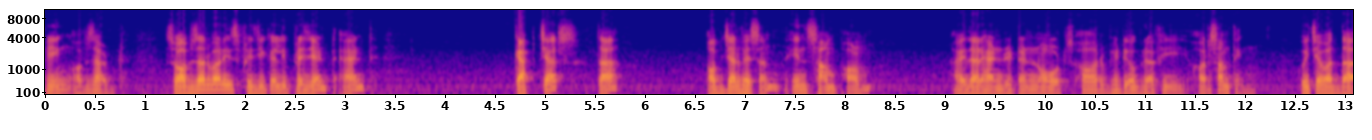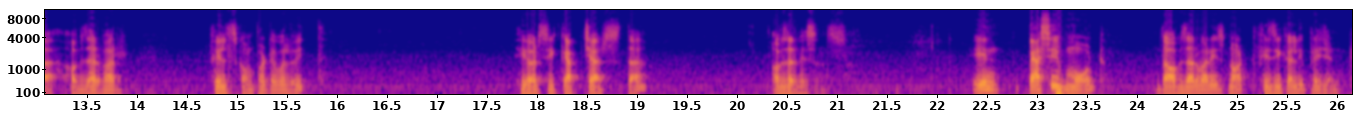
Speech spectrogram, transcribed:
being observed. So, observer is physically present and captures the observation in some form either handwritten notes or videography or something whichever the observer feels comfortable with he or she captures the observations. In passive mode the observer is not physically present.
